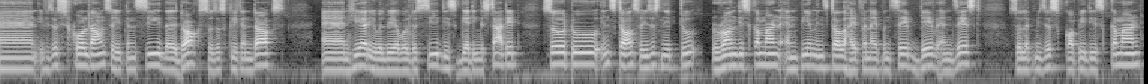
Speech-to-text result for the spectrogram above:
and if you just scroll down so you can see the docs. So just click on docs. And here you will be able to see this getting started so to install so you just need to run this command npm install hyphen hyphen save dev and jest. so let me just copy this command.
